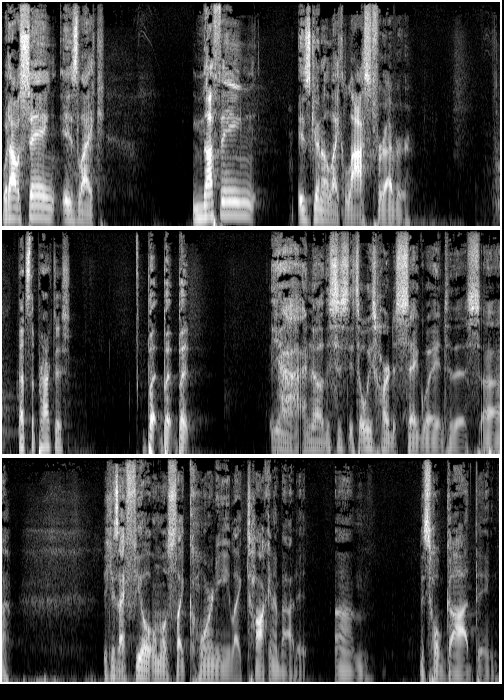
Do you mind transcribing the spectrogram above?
what I was saying is like, nothing is gonna like last forever. that's the practice. But but but yeah i know. This is it's always hard to segue into this uh because i feel almost like corny like talking about it. Um this whole god thing.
